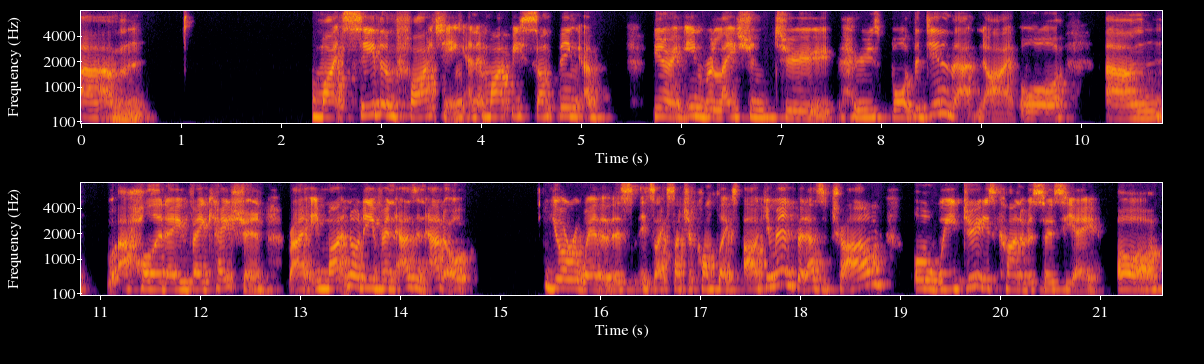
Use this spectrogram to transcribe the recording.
um, might see them fighting, and it might be something, you know, in relation to who's bought the dinner that night or um, a holiday vacation, right? It might not even, as an adult, you're aware that this it's like such a complex argument, but as a child, all we do is kind of associate, oh,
